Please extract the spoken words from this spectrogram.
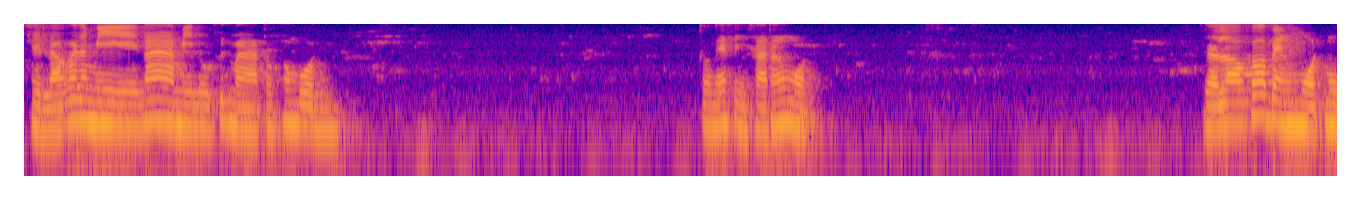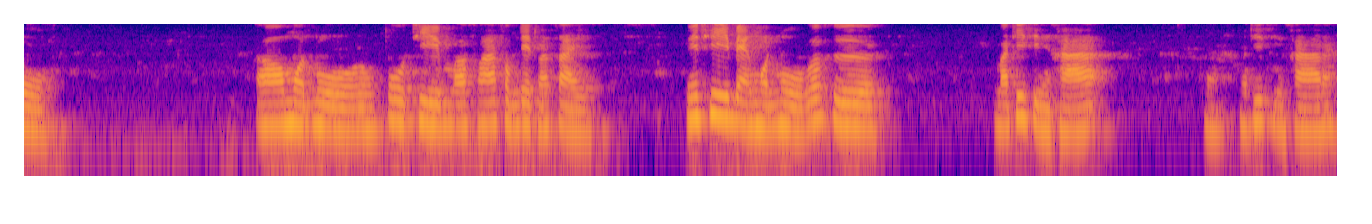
เสร็จแล้วก็จะมีหน้าเมนูขึ้นมาตรงข้างบน ตรงนี้สินค้าทั้งหมด เดี๋ยวเราก็แบ่งหมวดหมู่ เอาหมวดหมู่หลวงปู่ทีมเอาพระสมเด็จมาใส่ วิธีแบ่งหมวดหมู่ก็คือ มาที่สินค้านะมาที่สินค้านะ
